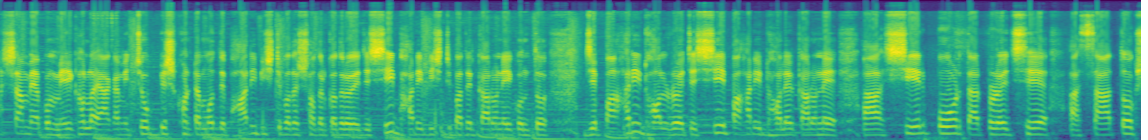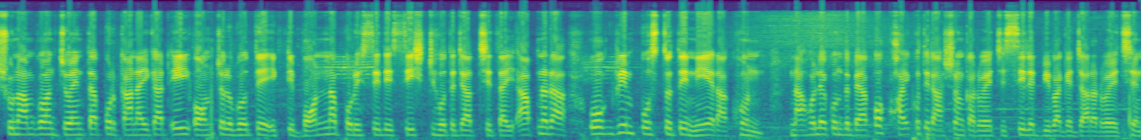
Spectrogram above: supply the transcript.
আসাম এবং মেঘালয় আগামী চব্বিশ ঘণ্টার মধ্যে ভারী বৃষ্টিপাতের সতর্কতা রয়েছে। সেই ভারী বৃষ্টিপাতের কারণে কিন্তু যে পাহাড়ি ঢল রয়েছে, সেই পাহাড়ি ঢলের কারণে শেরপুর, তারপর রয়েছে সাতক, সুনামগঞ্জ, জয়ন্তাপুর, কানাইঘাট এই অঞ্চলগুলোতে একটি বন্যা পরিস্থিতির সৃষ্টি হতে যাচ্ছে। তাই আপনারা অগ্রিম প্রস্তুতি নিয়ে রাখুন। না হলে কিন্তু ব্যাপক ক্ষয়ক্ষতির আশঙ্কা রয়েছে সিলেট বিভাগে যারা রয়েছে। পাচ্ছেন।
